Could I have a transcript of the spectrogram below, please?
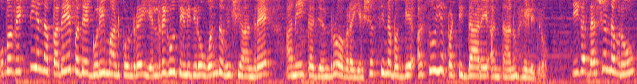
ಒಬ್ಬ ವ್ಯಕ್ತಿಯನ್ನ ಪದೇ ಪದೇ ಗುರಿ ಮಾಡಿಕೊಂಡ್ರೆ ಎಲ್ರಿಗೂ ತಿಳಿದಿರೋ ಒಂದು ವಿಷಯ ಅಂದ್ರೆ ಅನೇಕ ಜನರು ಅವರ ಯಶಸ್ಸಿನ ಬಗ್ಗೆ ಅಸೂಯೆ ಪಟ್ಟಿದ್ದಾರೆ ಅಂತಾನು ಹೇಳಿದ್ರು. ಈಗ ದರ್ಶನ್ ಅವರು,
